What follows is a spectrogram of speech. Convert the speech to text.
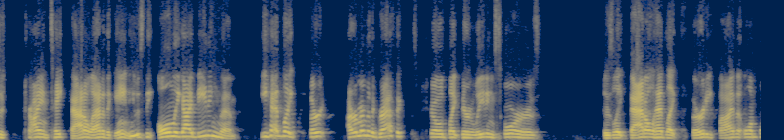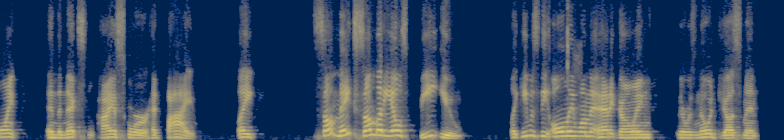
to try and take battle out of the game. He was the only guy beating them. He had like third. I remember the graphic showed like their leading scorers. It was like Battle had like 35 at one point and the next highest scorer had five. Like, some make somebody else beat you. Like he was the only one that had it going. There was no adjustment.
